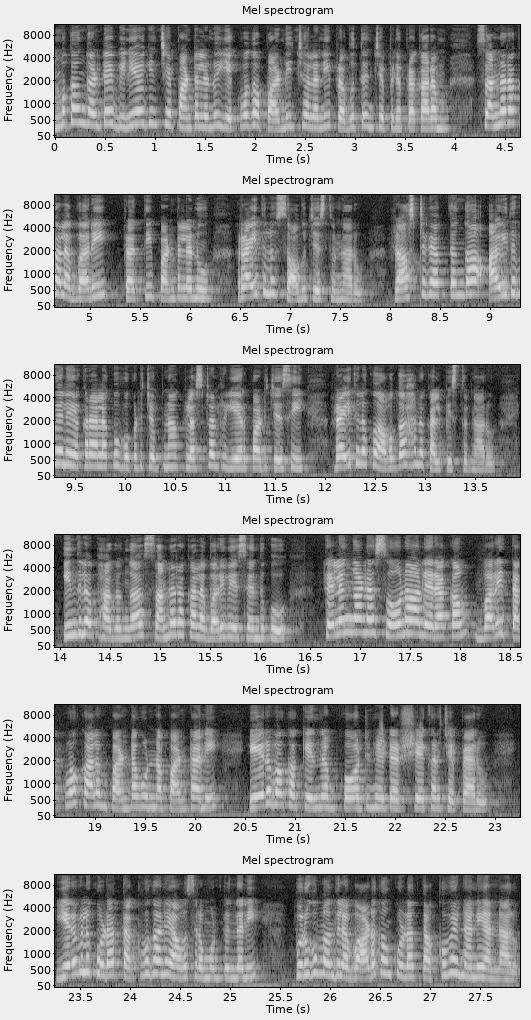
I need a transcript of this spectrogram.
అమ్మకం కంటే వినియోగించే పంటలను ఎక్కువగా పండించాలని ప్రభుత్వం చెప్పిన ప్రకారం సన్న రకాల వరి ప్రతి పంటలను రైతులు సాగు చేస్తున్నారు. రాష్ట్ర వ్యాప్తంగా ఐదు వేల ఎకరాలకు ఒకటి చొప్పున క్లస్టర్లు ఏర్పాటు చేసి రైతులకు అవగాహన కల్పిస్తున్నారు. ఇందులో భాగంగా సన్న రకాల వరి వేసేందుకు తెలంగాణ సోనా అనే రకం వరి తక్కువ కాలం పంట ఉన్న పంట అని ఏరువాక కేంద్రం కోఆర్డినేటర్ శేఖర్ చెప్పారు. ఎరువులు కూడా తక్కువగానే అవసరం ఉంటుందని పురుగు మందుల వాడకం కూడా తక్కువేనని అన్నారు.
